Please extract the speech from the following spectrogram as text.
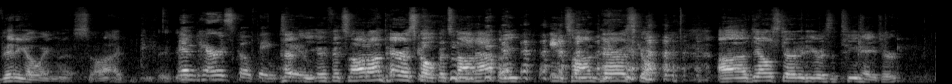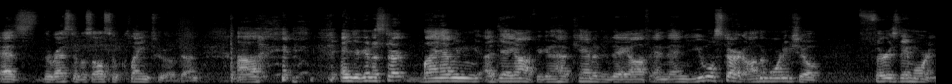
videoing this, so I. And periscoping too. If it's not on Periscope, it's not happening. It's on Periscope. Uh, Adele started here as a teenager, as the rest of us also claim to have done. Uh, and you're going to start by having a day off. You're going to have Canada Day off, and then you will start on the morning show Thursday morning,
